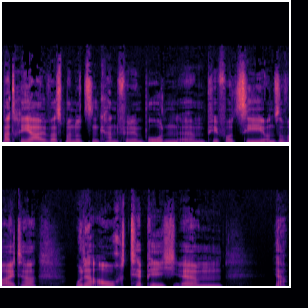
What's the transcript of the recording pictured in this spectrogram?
Material, was man nutzen kann für den Boden, ähm, PVC und so weiter. Oder auch Teppich. Ähm, ja,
